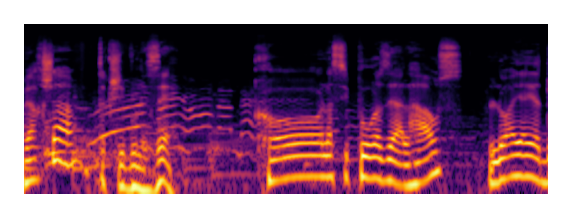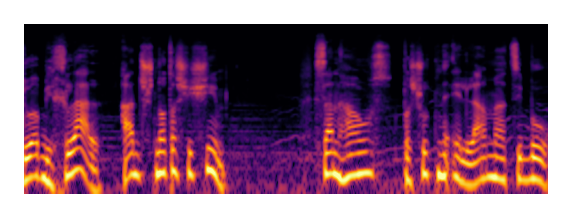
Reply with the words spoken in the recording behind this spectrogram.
ועכשיו, תקשיבו לזה. כל הסיפור הזה על האוס לא היה ידוע בכלל עד שנות ה-60. סאן האוס פשוט נעלם מהציבור.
